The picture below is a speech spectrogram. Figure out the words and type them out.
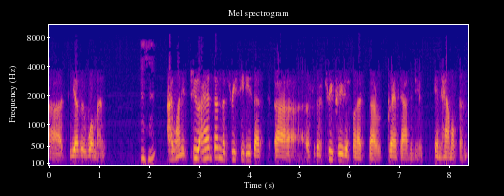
uh, the other woman, Mm-hmm. I wanted to. I had done the three CDs at uh, the three previous one at uh, Grant Avenue in Hamilton,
